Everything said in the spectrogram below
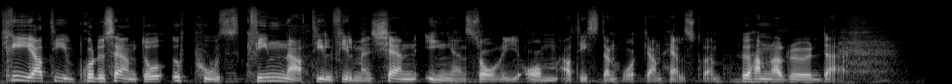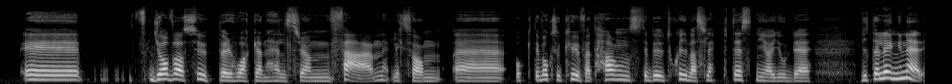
kreativ producent och upphovskvinna till filmen Känn ingen sorg om artisten Håkan Hellström. Hur hamnade du där? Eh, jag var super Håkan Hellström-fan. Liksom. Eh, och det var också kul för att hans debutskiva släpptes när jag gjorde Vita lögner.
